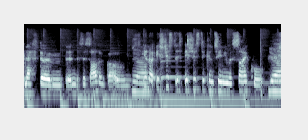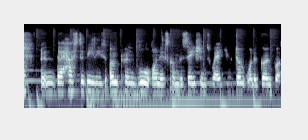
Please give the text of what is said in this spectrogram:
left them. Then this other goes. Yeah. You know, it's just it's just a continuous cycle, Yeah. and there has to be these open, raw, honest conversations where you don't want to go, but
